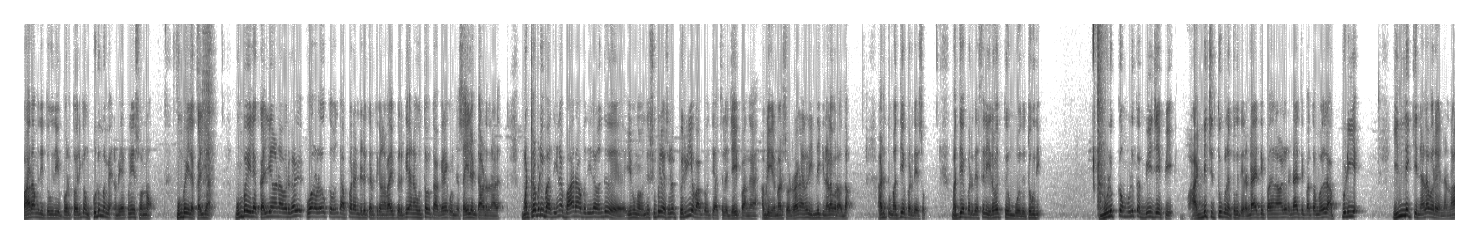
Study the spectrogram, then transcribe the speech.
பாராமதி தொகுதியை பொறுத்த வரைக்கும் குடும்பமே நம்ம ஏற்கனவே சொன்னோம். மும்பையில் கல்யாண் மும்பையில் கல்யாண் அவர்கள் ஓரளவுக்கு வந்து அப்பர் ஹேண்ட் எடுக்கிறதுக்கான வாய்ப்பு இருக்குது ஏன்னா உத்தவ் தாக்கரே கொஞ்சம் சைலண்ட் ஆனதுனால. மற்றபடி பார்த்தீங்கன்னா பாராபதியில் வந்து இவங்க வந்து சுப்ரியா சொல்ல பெரிய வாக்கு வித்தியாசத்தில் ஜெயிப்பாங்க அப்படிங்கிற மாதிரி சொல்கிறாங்க அதனால் இன்றைக்கி நிலவரம் தான் அடுத்து மத்திய பிரதேசம். மத்திய பிரதேசத்தில் இருபத்தி ஒம்பது தொகுதி. முழுக்க முழுக்க பிஜேபி அடித்து தூக்குன தொகுதி. ரெண்டாயிரத்தி பதினாலு ரெண்டாயிரத்தி பத்தொம்போதில் அப்படியே இன்னைக்கு நிலவரம் என்னன்னா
